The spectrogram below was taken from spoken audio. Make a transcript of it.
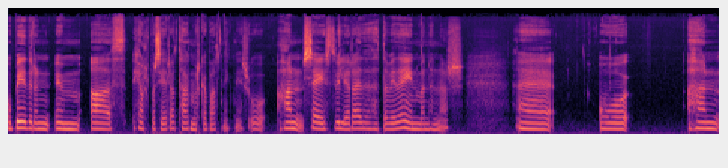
og byður hann um að hjálpa sér að takmarka barnignir og hann segist vilja ræða þetta við ein mann hennar uh, og hann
